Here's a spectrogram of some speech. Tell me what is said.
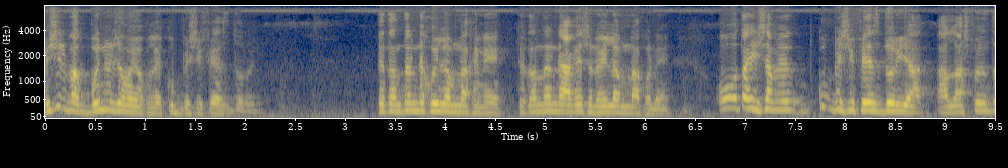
বেশিরভাগ বইনের জমাই হলে খুব বেশি ফেস ধরই তে তান্তানডে কইলাম না খেনে তে তান্তানডে আগে শুনাইলাম না খনে। ও তা হিসাবে খুব বেশি ফেস ধরিয়া আর লাস্ট পর্যন্ত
